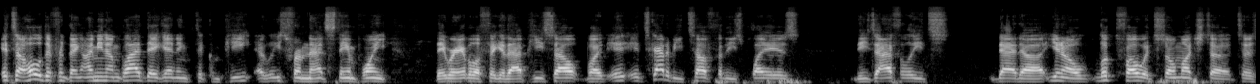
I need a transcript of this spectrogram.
it's a whole different thing. I mean, I'm glad they're getting to compete at least from that standpoint they were able to figure that piece out. But it, it's got to be tough for these players, these athletes that uh, you know looked forward so much to to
